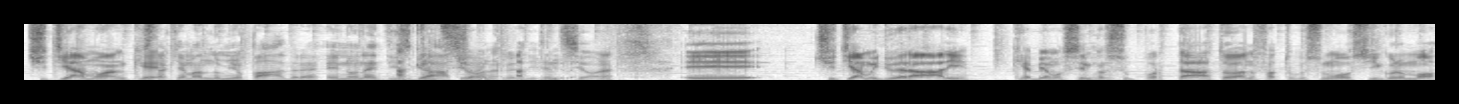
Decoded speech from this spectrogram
citiamo anche. Sta chiamando mio padre e non è disgrazia. Attenzione, attenzione. E citiamo i due rari che abbiamo sempre supportato, hanno fatto questo nuovo singolo mo-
